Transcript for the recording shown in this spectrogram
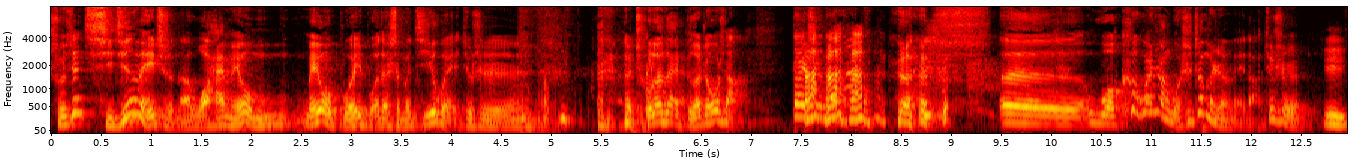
首先，迄今为止呢，我还没有没有搏一搏的什么机会，就是 除了在德州上。但是呢，呃，我客观上我是这么认为的，就是，嗯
